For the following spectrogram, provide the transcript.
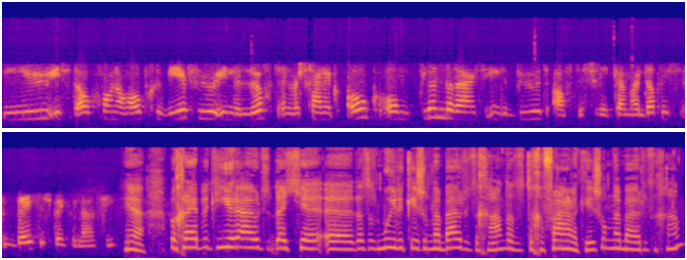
nu is het ook gewoon een hoop geweervuur in de lucht. En waarschijnlijk ook om plunderaars in de buurt af te schrikken. Maar dat is een beetje speculatie. Ja, begrijp ik hieruit dat, je, uh, dat het moeilijk is om naar buiten te gaan? Dat het te gevaarlijk is om naar buiten te gaan?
